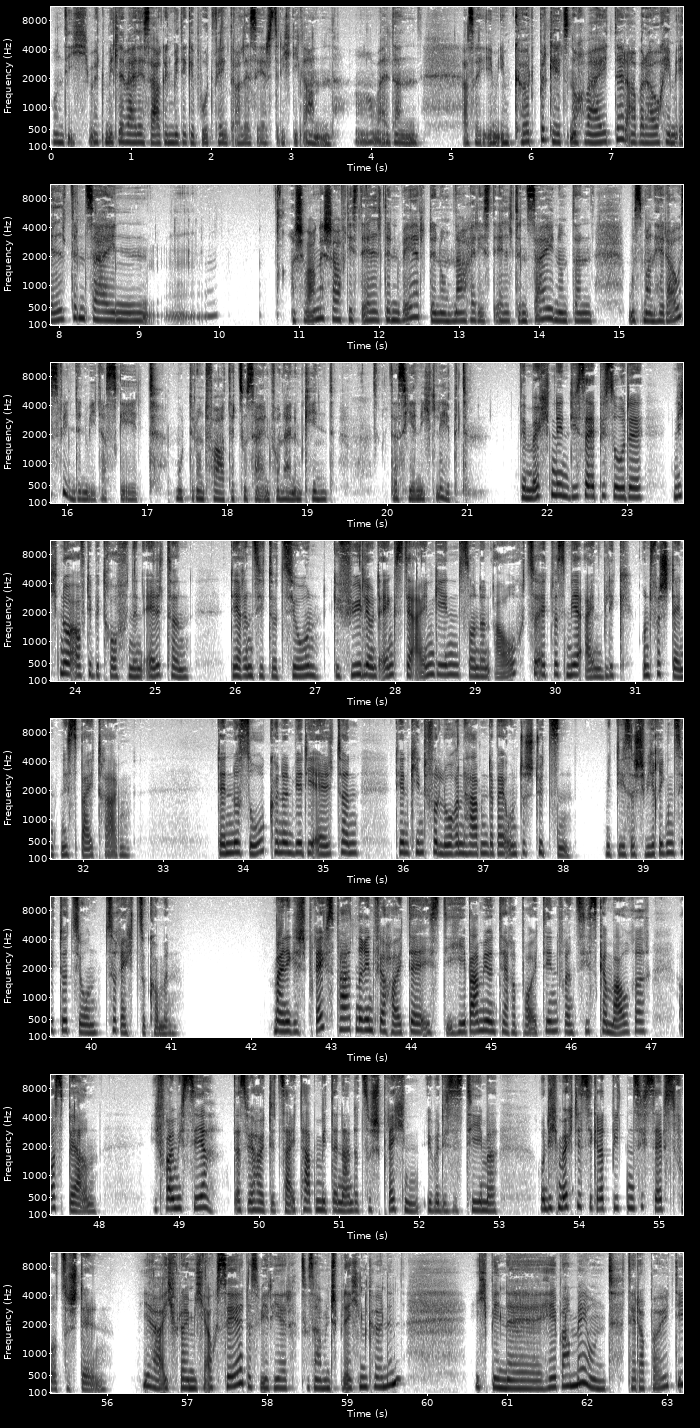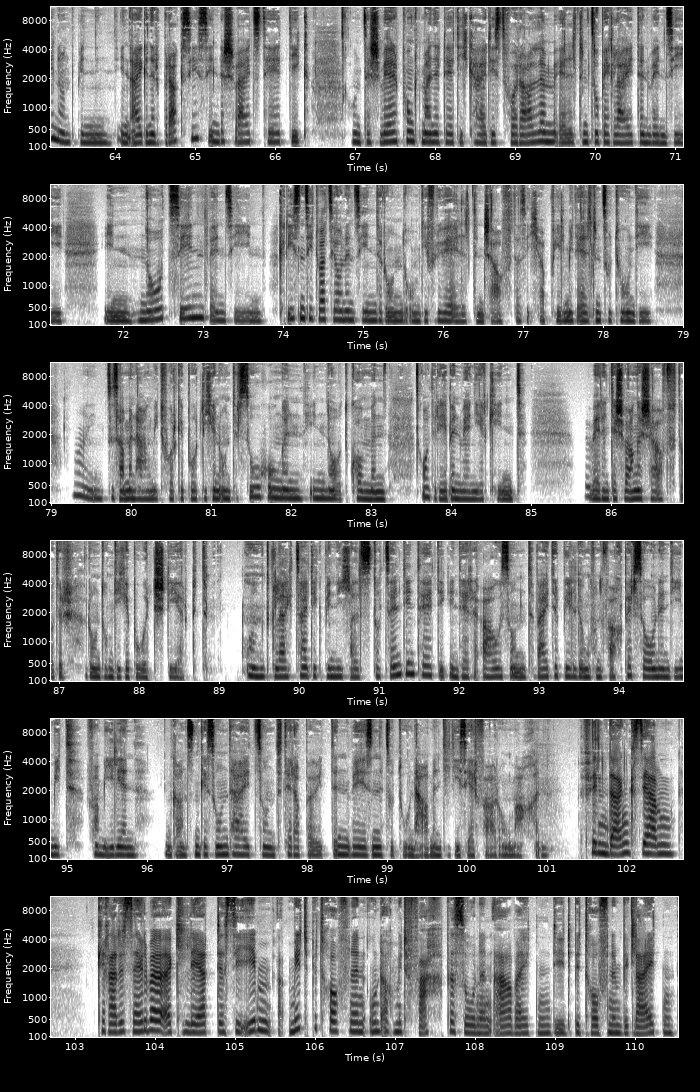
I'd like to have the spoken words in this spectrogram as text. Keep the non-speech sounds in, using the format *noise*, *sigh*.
Und ich würde mittlerweile sagen, mit der Geburt fängt alles erst richtig an. weil dann, also im, im Körper geht es noch weiter, aber auch im Elternsein, Schwangerschaft ist Elternwerden und nachher ist Elternsein und dann muss man herausfinden, wie das geht, Mutter und Vater zu sein von einem Kind, das hier nicht lebt. Wir möchten in dieser Episode nicht nur auf die betroffenen Eltern, deren Situation, Gefühle und Ängste eingehen, sondern auch zu etwas mehr Einblick und Verständnis beitragen. Denn nur so können wir die Eltern, die ein Kind verloren haben, dabei unterstützen, mit dieser schwierigen Situation zurechtzukommen. Meine Gesprächspartnerin für heute ist die Hebamme und Therapeutin Franziska Maurer aus Bern. Ich freue mich sehr, dass wir heute Zeit haben, miteinander zu sprechen über dieses Thema und ich möchte Sie gerade bitten, sich selbst vorzustellen. Ja, ich freue mich auch sehr, dass wir hier zusammen sprechen können. Ich bin äh, Hebamme und Therapeutin und bin in eigener Praxis in der Schweiz tätig. Und der Schwerpunkt meiner Tätigkeit ist vor allem, Eltern zu begleiten, wenn sie in Not sind, wenn sie in Krisensituationen sind rund um die frühe Elternschaft. Also ich habe viel mit Eltern zu tun, die im Zusammenhang mit vorgeburtlichen Untersuchungen in Not kommen oder eben wenn ihr Kind während der Schwangerschaft oder rund um die Geburt stirbt. Und gleichzeitig bin ich als Dozentin tätig in der Aus- und Weiterbildung von Fachpersonen, die mit Familien im ganzen Gesundheits- und Therapeutenwesen zu tun haben, die diese Erfahrung machen. Vielen Dank. Sie haben gerade selber erklärt, dass Sie eben mit Betroffenen und auch mit Fachpersonen arbeiten, die die Betroffenen begleiten.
